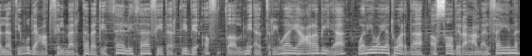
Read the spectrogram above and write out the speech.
التي وضعت في المرتبة الثالثة في ترتيب أفضل 100 رواية عربية ورواية وردة الصادرة عام 2000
